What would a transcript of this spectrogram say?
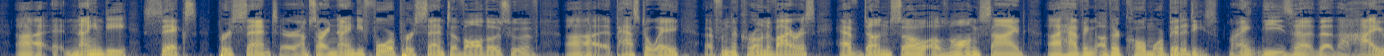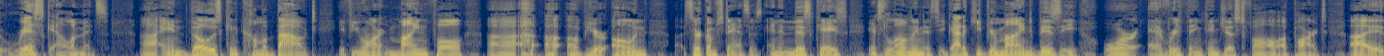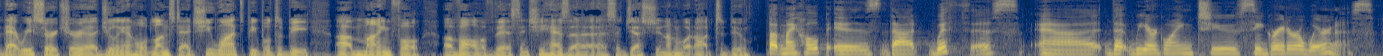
96 percent, or I'm sorry, 94 percent of all those who have uh, passed away uh, from the coronavirus have done so alongside uh, having other comorbidities, right? These uh, the, the high risk elements. Uh, and those can come about if you aren't mindful uh, of your own circumstances. And in this case, it's loneliness. You got to keep your mind busy or everything can just fall apart. Uh, that researcher, uh, Julianne Holt Lunstad, she wants people to be uh, mindful of all of this, and she has a, a, suggestion on what ought to do. But my hope is that with this, uh, that we are going to see greater awareness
